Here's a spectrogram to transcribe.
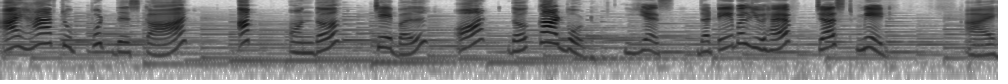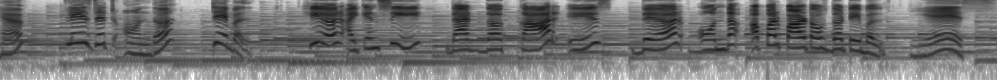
I have to put this car up on the table or the cardboard. Yes, the table you have just made. I have placed it on the table. Here I can see that the car is there on the upper part of the table. Yes.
